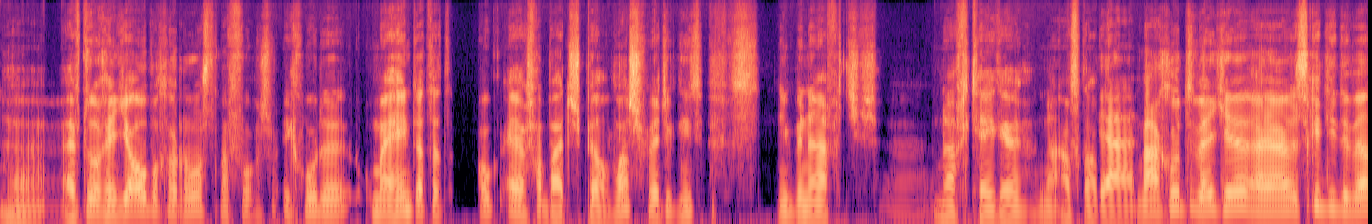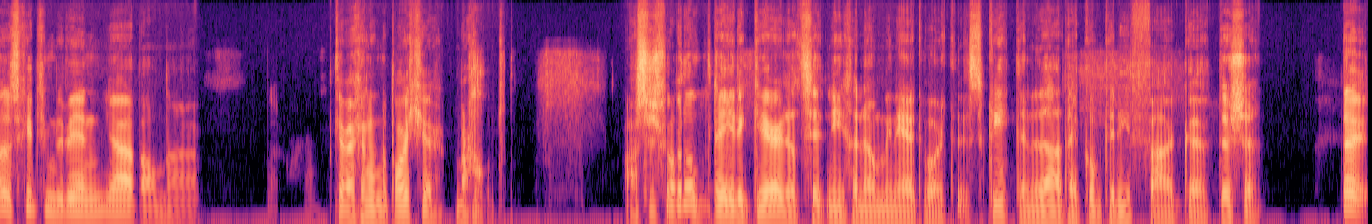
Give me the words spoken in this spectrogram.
Uh, hij heeft nog eentje opengerost, maar volgens mij, ik hoorde om mij heen dat het ook ergens al buitenspel was, weet ik niet. Niet bij nagetjes, uh, nagekeken, na afloop. Ja. Maar goed, weet je, uh, schiet hij er wel, schiet hij hem erin, ja, dan krijg je een potje. Maar goed. Als is de tweede keer dat Sydney genomineerd wordt. Dus klinkt inderdaad, hij komt er niet vaak tussen. Nee,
